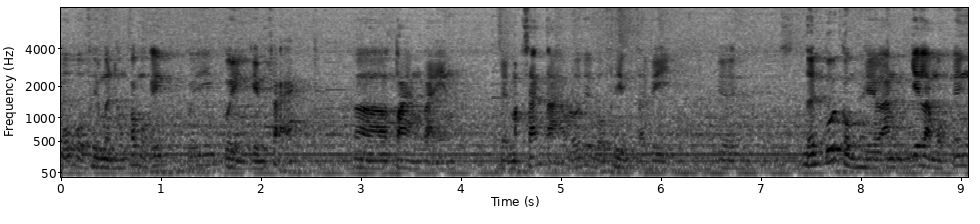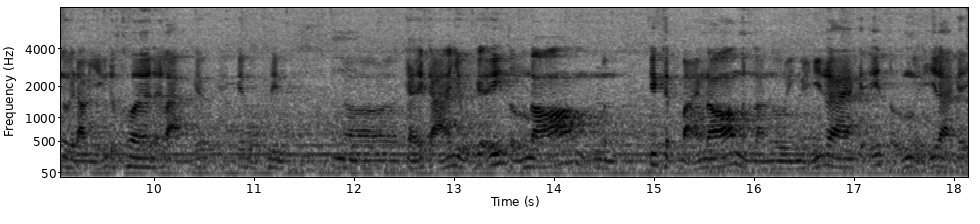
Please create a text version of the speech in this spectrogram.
bốn bộ phim mình không có một cái, cái quyền kiểm soát ờ, toàn vẹn về mặt sáng tạo đối với bộ phim. Tại vì ờ, đến cuối cùng thì anh chỉ là một cái người đạo diễn được thuê để làm cái cái, cái bộ phim ờ, kể cả dù cái ý tưởng đó mình cái kịch bản đó mình là người nghĩ ra cái ý tưởng nghĩ ra cái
